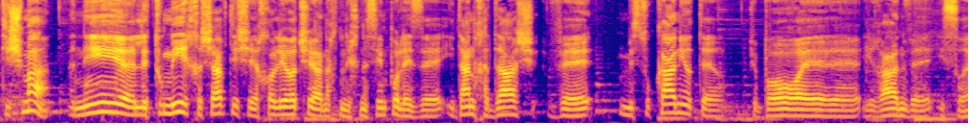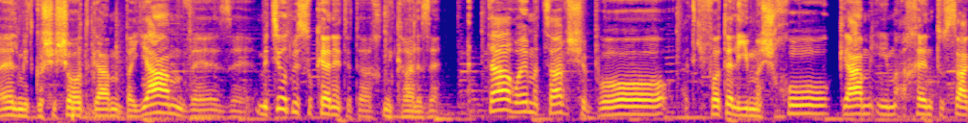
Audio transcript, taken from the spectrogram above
תשמע, אני אה, לתומי חשבתי שיכול להיות שאנחנו נכנסים פה לאיזה עידן חדש ומסוכן יותר שבו אה, איראן וישראל מתגוששות גם בים, וזה מציאות מסוכנת יותר, איך נקרא לזה. אתה רואה מצב שבו התקיפות האלה יימשכו גם אם אכן תושג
